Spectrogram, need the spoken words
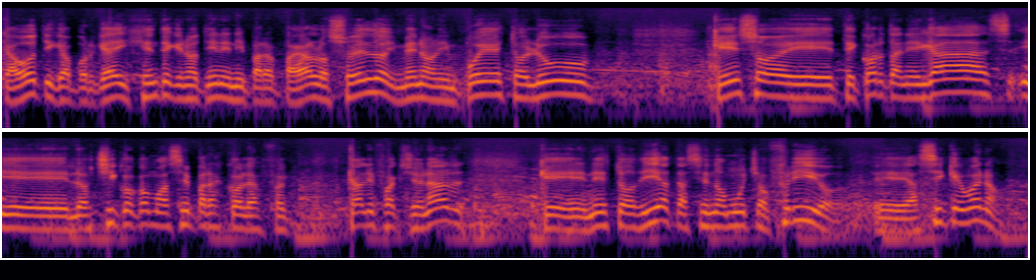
caótica porque hay gente que no tiene ni para pagar los sueldos y menos impuestos, luz, que eso eh, te cortan el gas, eh, los chicos cómo hacer para calefaccionar, que en estos días está haciendo mucho frío, eh, así que bueno.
